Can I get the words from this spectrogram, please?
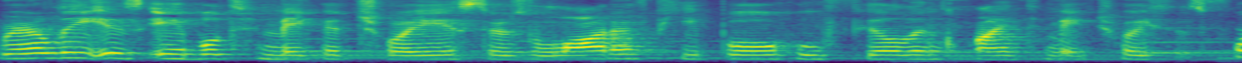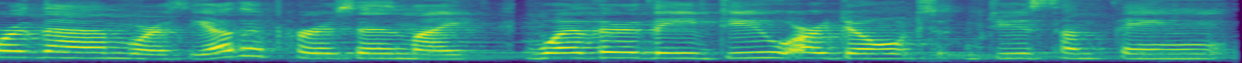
rarely is able to make a choice. There's a lot of people who feel inclined to make choices for them, whereas the other person, like whether they do or don't do something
